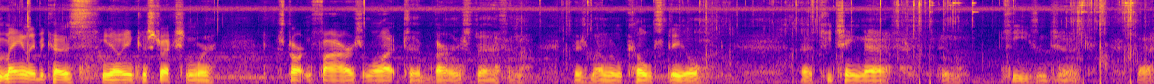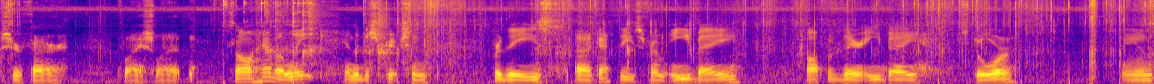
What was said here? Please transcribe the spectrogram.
mainly because, you know, in construction we're starting fires a lot to burn stuff. And there's my little cold steel uh, keychain knife and keys and junk. My Surefire flashlight. So I'll have a link in the description for these. I got these from eBay, off of their eBay store. And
